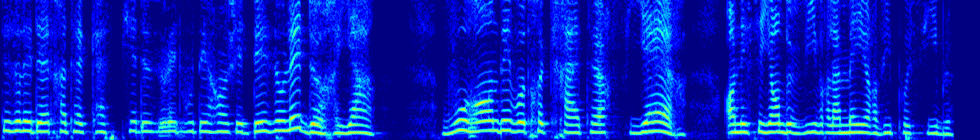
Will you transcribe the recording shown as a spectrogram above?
Désolé d'être un tel casse-pied, désolé de vous déranger, désolé de rien. Vous rendez votre Créateur fier en essayant de vivre la meilleure vie possible.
